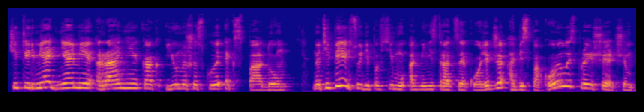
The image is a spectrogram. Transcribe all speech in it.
четырьмя днями ранее как юношескую экспаду. Но теперь, судя по всему, администрация колледжа обеспокоилась происшедшим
